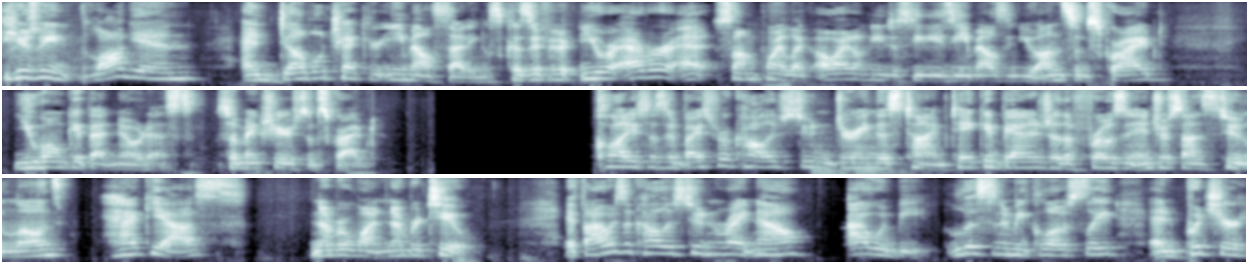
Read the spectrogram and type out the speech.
here's we log in and double check your email settings. Because if you were ever at some point like, oh, I don't need to see these emails and you unsubscribed, you won't get that notice. So make sure you're subscribed. Claudia says, advice for a college student during this time take advantage of the frozen interest on student loans. Heck yes. Number one. Number two, if I was a college student right now, I would be listen to me closely and put your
